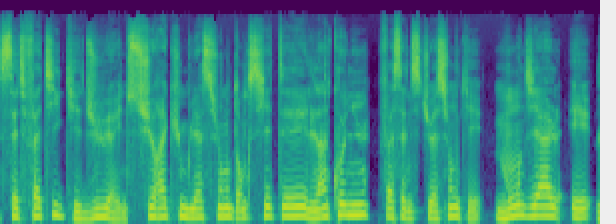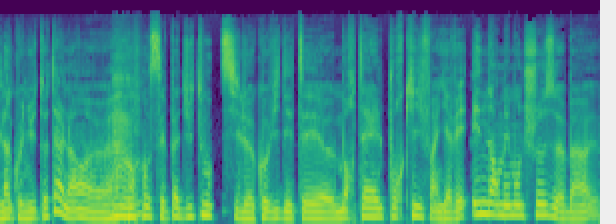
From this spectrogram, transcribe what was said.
cette fatigue qui est due à une suraccumulation d'anxiété, l'inconnu face à une situation qui est mondiale et l'inconnu total. Hein, euh, mmh. on ne sait pas du tout si le Covid était euh, mortel, pour qui. Enfin, il y avait énormément de choses ben,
